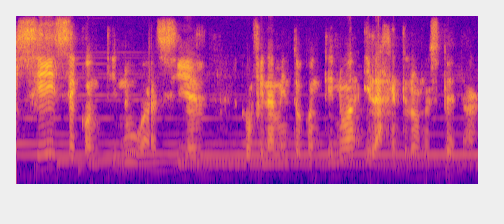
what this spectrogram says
si se continúa, si el confinamiento continúa y la gente lo respeta.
